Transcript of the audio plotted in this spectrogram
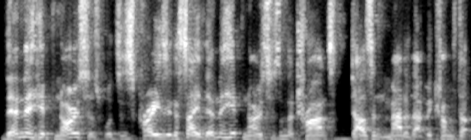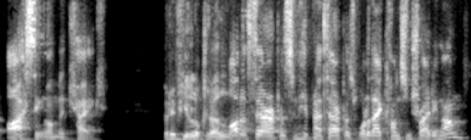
Then the hypnosis, which is crazy to say, then the hypnosis and the trance doesn't matter. That becomes the icing on the cake. But if you look at a lot of therapists and hypnotherapists, what are they concentrating on?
